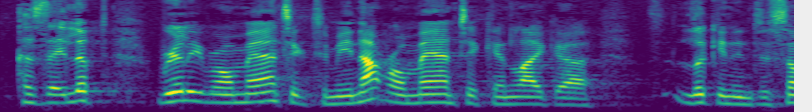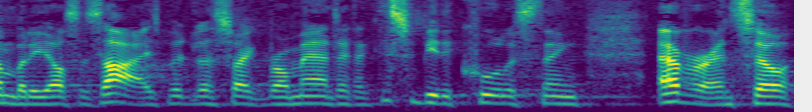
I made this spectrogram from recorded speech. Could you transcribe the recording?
Because they looked really romantic to me. Not romantic in like a looking into somebody else's eyes, but just like romantic, like this would be the coolest thing ever. And so,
